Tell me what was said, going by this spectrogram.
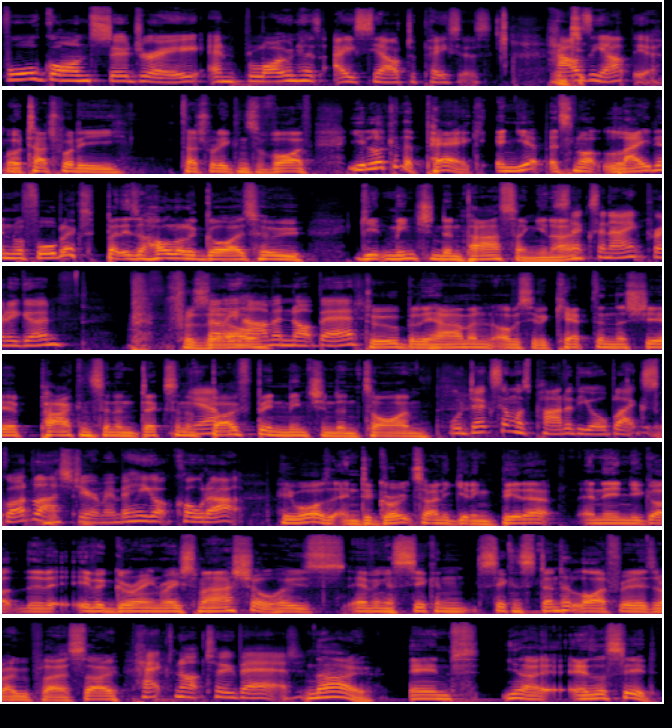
foregone surgery and blown his ACL to pieces. How's he out there? Well, touch what he touch what he can survive. You look at the pack, and yep, it's not laden with All Blacks, but there's a whole lot of guys who get mentioned in passing. You know, Six and eight, pretty good. Frizzell, Billy Harmon, not bad. Two, Billy Harmon, obviously the captain this year. Parkinson and Dixon have Yeah. both been mentioned in time. Well, Dixon was part of the All Black squad last year. Remember, he got called up. He was, and De Groot's only getting better. And then you got the evergreen Reese Marshall, who's having a second second stint at life really as a rugby player. So Pack not too bad. no, and you know, as I said,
